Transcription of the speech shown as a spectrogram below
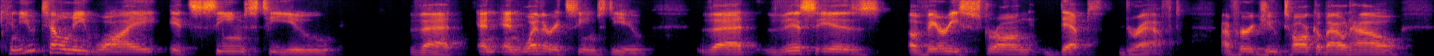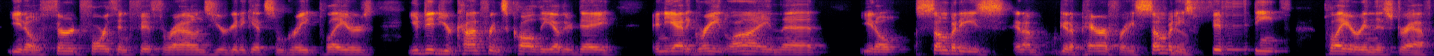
Can you tell me why it seems to you that, and and whether it seems to you that this is a very strong depth draft? I've heard you talk about how you know third, fourth, and fifth rounds you're going to get some great players. You did your conference call the other day, and you had a great line that you know, somebody's, and I'm going to paraphrase, somebody's yeah. 15th player in this draft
